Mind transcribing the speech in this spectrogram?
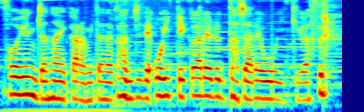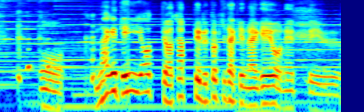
そういうんじゃないからみたいな感じで置いていかれるダジャレ多い気がする。もう、投げていいよって分かってる時だけ投げようねっていう。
